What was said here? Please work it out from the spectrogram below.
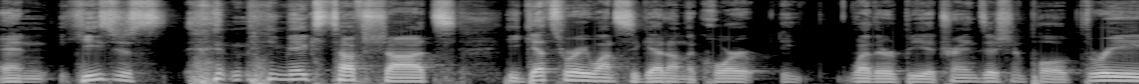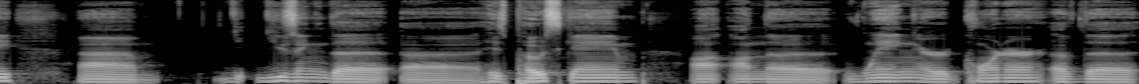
and he's just, he makes tough shots. He gets where he wants to get on the court, whether it be a transition pull up three, um, using the uh, his post game on, on the wing or corner of the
